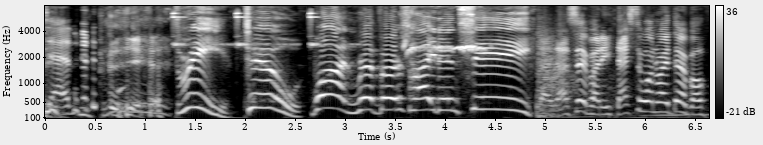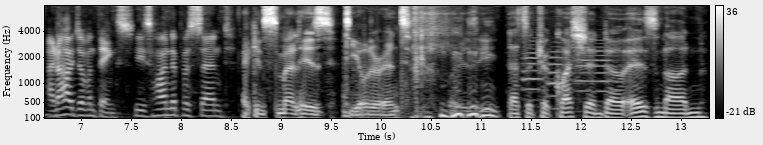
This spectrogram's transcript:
dead. yeah. Three, two, one. Reverse hide and seek. That- that's it, buddy. That's the one right there, Bo. I know how Joven thinks. He's 100%. I can smell his deodorant. Where is he? That's a trick question, though. Is none.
